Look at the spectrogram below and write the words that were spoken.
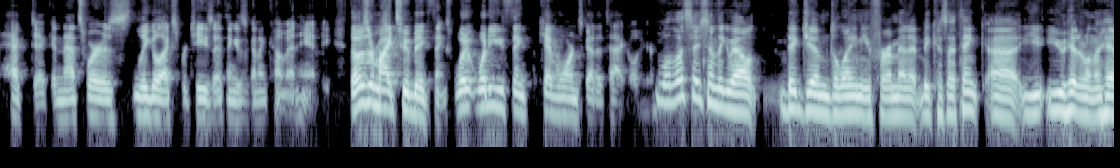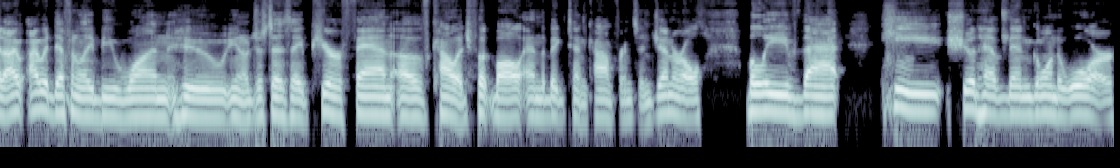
hectic. And that's where his legal expertise, I think, is going to come in handy. Those are my two big things. What, what do you think Kevin Warren's got to tackle here? Well, let's say something about Big Jim Delaney for a minute, because I think uh, you, you hit it on the head. I, I would definitely be one who, you know, just as a pure fan of college football and the Big Ten Conference in general, believe that he should have been going to war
